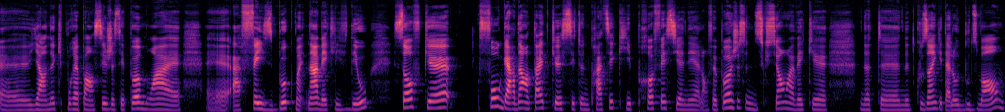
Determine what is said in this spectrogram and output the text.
Euh, il y en a qui pourraient penser, je sais pas moi, euh, à Facebook maintenant avec les vidéos. Sauf que faut garder en tête que c'est une pratique qui est professionnelle. On ne fait pas juste une discussion avec euh, notre, euh, notre, cousin qui est à l'autre bout du monde.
